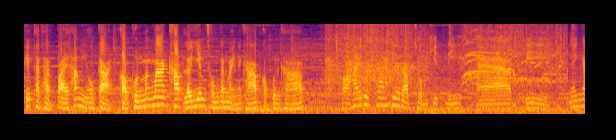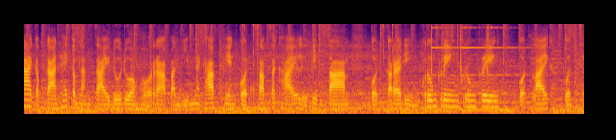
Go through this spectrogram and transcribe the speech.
คลิปถัดๆไปถ้ามีโอกาส ขอบคุณมากๆครับ แล้วเยี่ยมชมกันใหม่นะครับ ขอบคุณครับ ขอให้ทุกท่านที่รับชมคลิปนี้แฮปปี้ง่ายๆ กับการให้กำลังใจดูดวงโหราปันยิ้มนะครับ เพียงกด Subscribe หรือติดตาม กดกระดิ่งกรุงกริงกรุงกริงกดไลค์กดแช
